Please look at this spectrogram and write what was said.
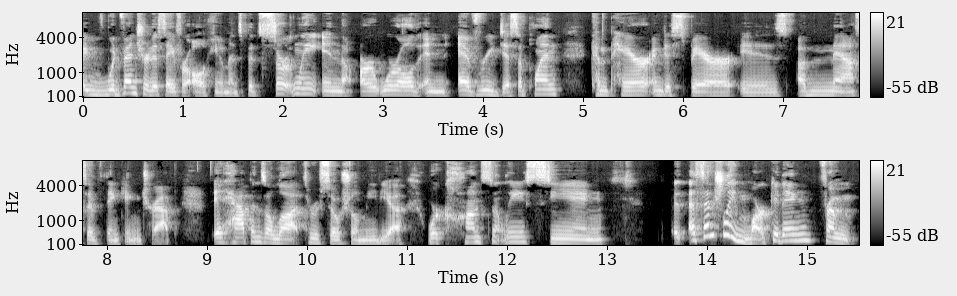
I would venture to say for all humans, but certainly in the art world in every discipline, compare and despair is a massive thinking trap. It happens a lot through social media. We're constantly seeing essentially marketing from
